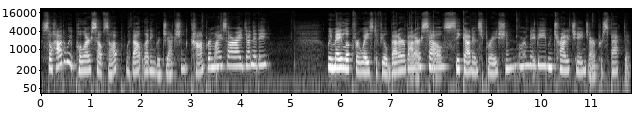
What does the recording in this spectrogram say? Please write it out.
So, how do we pull ourselves up without letting rejection compromise our identity? We may look for ways to feel better about ourselves, seek out inspiration, or maybe even try to change our perspective.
